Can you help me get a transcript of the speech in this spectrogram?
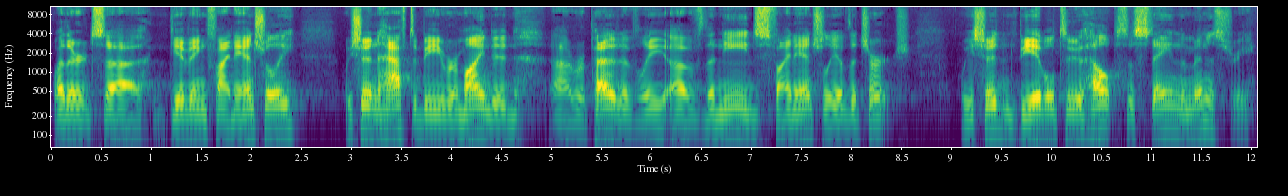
Whether it's uh, giving financially, we shouldn't have to be reminded uh, repetitively of the needs financially of the church. We should be able to help sustain the ministry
